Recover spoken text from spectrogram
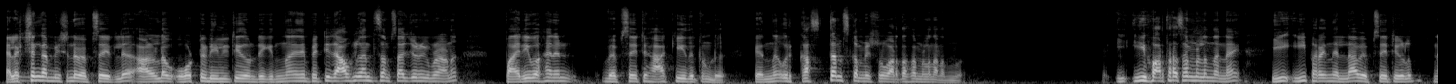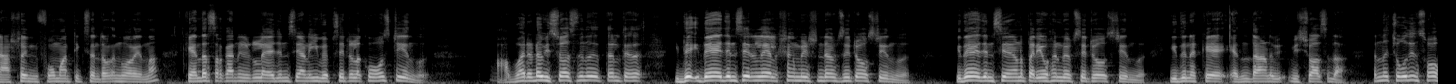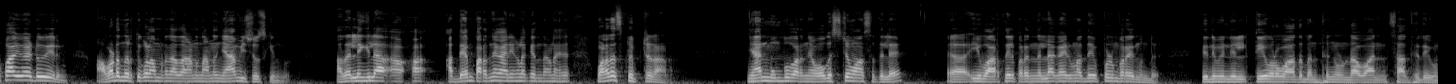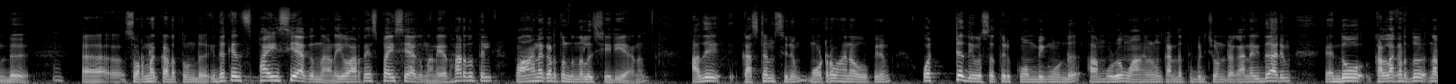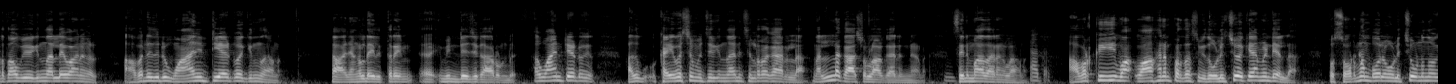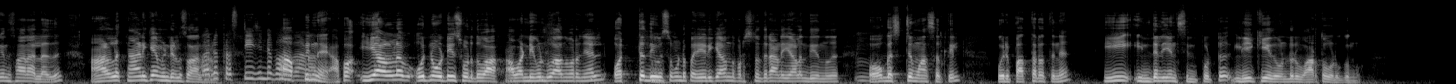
ഇലക്ഷൻ കമ്മീഷന്റെ വെബ്സൈറ്റിൽ ആളുടെ വോട്ട് ഡിലീറ്റ് ചെയ്തുകൊണ്ടിരിക്കുന്നതിനെ പറ്റി രാഹുൽ ഗാന്ധി സംസാരിച്ചുകൊണ്ടിരിക്കുമ്പോഴാണ് പരിവഹനൻ വെബ്സൈറ്റ് ഹാക്ക് ചെയ്തിട്ടുണ്ട് എന്ന് ഒരു കസ്റ്റംസ് കമ്മീഷണർ വാർത്താ സമ്മേളനം നടന്നത് ഈ വാർത്താ സമ്മേളനം തന്നെ ഈ ഈ പറയുന്ന എല്ലാ വെബ്സൈറ്റുകളും നാഷണൽ ഇൻഫോർമാറ്റിക് സെന്റർ എന്ന് പറയുന്ന കേന്ദ്ര സർക്കാരിന് കീഴിലുള്ള ഏജൻസിയാണ് ഈ വെബ്സൈറ്റുകളൊക്കെ ഹോസ്റ്റ് ചെയ്യുന്നത്. അവരുടെ വിശ്വാസത്തിന് ഇത് ഇതേ ഏജൻസിയാണ് ഇലക്ഷൻ കമ്മീഷന്റെ വെബ്സൈറ്റ് ഹോസ്റ്റ് ചെയ്യുന്നത്. ഇതേ ഏജൻസിയാണ് പരിവഹൻ വെബ്സൈറ്റ് ഹോസ്റ്റ് ചെയ്യുന്നത്. ഇതിനൊക്കെ എന്താണ് വിശ്വാസ്യത? എന്ന ചോദ്യം സ്വാഭാവികമായിട്ട് വരും അവിടെ നിർത്തിക്കൊള്ളാൻ പറഞ്ഞത് അതാണെന്നാണ് ഞാൻ വിശ്വസിക്കുന്നത്. അതല്ലെങ്കിൽ അദ്ദേഹം പറഞ്ഞ കാര്യങ്ങളൊക്കെ എന്താണ്? വളരെ സ്ക്രിപ്റ്റഡ് ആണ്. ഞാൻ മുമ്പ് പറഞ്ഞ ഓഗസ്റ്റ് മാസത്തിലെ ഈ വാർത്തയിൽ പറയുന്ന എല്ലാ കാര്യങ്ങളും അദ്ദേഹം എപ്പോഴും പറയുന്നുണ്ട്. ഇതിന് പിന്നിൽ തീവ്രവാദ ബന്ധങ്ങൾ ഉണ്ടാവാൻ സാധ്യതയുണ്ട് സ്വർണക്കടത്തുണ്ട്. ഇതൊക്കെ സ്പൈസി ആക്കുന്നതാണ് ഈ വാർത്തയെ സ്പൈസി ആക്കുന്നതാണ് യഥാർത്ഥത്തിൽ വാഹനക്കടത്തുണ്ട് എന്നുള്ളത് ശരിയാണ്. അത് കസ്റ്റംസിനും മോട്ടോർ വാഹന വകുപ്പിനും ഒറ്റ ദിവസത്തെ ഒരു കോമ്പിങ് കൊണ്ട് ആ മുഴുവൻ വാഹനങ്ങളും കണ്ടെത്തി പിടിച്ചുകൊണ്ടിരിക്കും. കാരണം ഇതാരും എന്തോ കള്ളക്കടത്ത് നടത്താൻ ഉപയോഗിക്കുന്ന നല്ല വാഹനങ്ങൾ? അവരിതൊരു വാനിറ്റി ആയിട്ട് വയ്ക്കുന്നതാണ്. ആ ഞങ്ങളുടെ കയ്യിൽ ഇത്രയും വിന്റേജ് കാറുണ്ട്. അത് വാനിറ്റിയായിട്ട് വയ്ക്കുന്നത്. അത് കൈവശം വെച്ചിരിക്കുന്നതിന് ചില്ലറ കാരല്ല നല്ല കാശുള്ള ആൾക്കാർ തന്നെയാണ്. സിനിമാ താരങ്ങളാണ്. അവർക്ക് ഈ വാഹനം പ്രദർശനം ഇത് ഒളിച്ചു വെക്കാൻ വേണ്ടിയല്ല. ഇപ്പോൾ സ്വർണം പോലെ ഒളിച്ചുകൊണ്ട് നോക്കുന്ന സാധനമല്ല അത്. ആളുകളെ കാണിക്കാൻ വേണ്ടിയുള്ള സാധനം സാധനമാണ് ആ പിന്നെ അപ്പോൾ ഇയാളുടെ ഒരു നോട്ടീസ് കൊടുത്ത് വാ ആ വണ്ടി കൊണ്ട് എന്ന് പറഞ്ഞാൽ ഒറ്റ ദിവസം കൊണ്ട് പരിഹരിക്കാവുന്ന പ്രശ്നത്തിനാണ് ഇയാൾ എന്ത് ചെയ്യുന്നത്? ഓഗസ്റ്റ് മാസത്തിൽ ഒരു പത്രത്തിന് ഈ ഇന്റലിജൻസ് ഇൻപുട്ട് ലീക്ക് ചെയ്തുകൊണ്ട് ഒരു വാർത്ത കൊടുക്കുന്നു.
